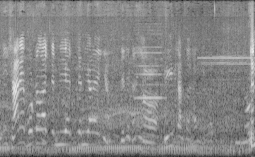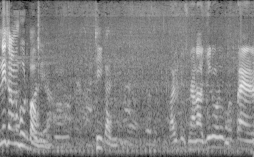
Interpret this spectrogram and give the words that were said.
ਅਸੀਂ ਸਾਰੇ ਫੋਟੋ ਦਾ ਚੰਨੀ ਚੰਨੀ ਵਾਲੇ ਹੀ ਆ ਜਿਹੜੇ ਖੜੇ ਹਾਂ। ਗਰੀਬ ਕਰਦਾ ਚੰਨੀ ਸਾਹਿਬ ਨੂੰ ਵੋਟ ਪਾਓਗੇ? ਠੀਕ ਆ ਜੀ। ਭਾਈ ਤੂੰ ਸਿਆਣਾ ਜਿਹਨੂੰ ਭੈਣ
